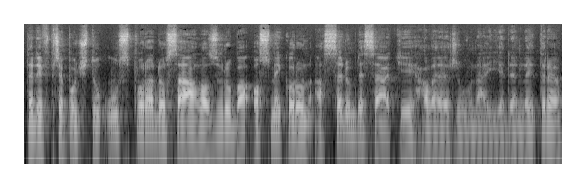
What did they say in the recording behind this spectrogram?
tedy v přepočtu úspora dosáhla zhruba 8 korun a 70 haléřů na 1 litr.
